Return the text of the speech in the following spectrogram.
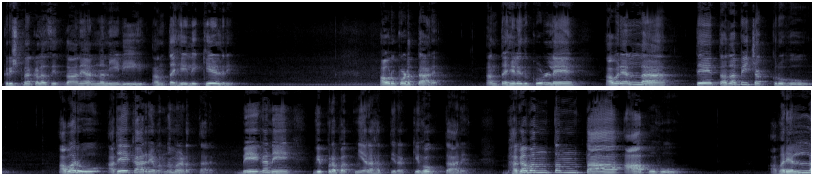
ಕೃಷ್ಣ ಕಳಿಸಿದ್ದಾನೆ, ಅನ್ನ ನೀಡಿ ಅಂತ ಹೇಳಿ ಕೇಳ್ರಿ. ಅವರು ಕೊಡ್ತಾರೆ. ಅಂತ ಹೇಳಿದ ಕೂಡಲೇ ಅವರೆಲ್ಲ, ತೇ ತದಪಿ ಚಕ್ರುಹು. ಅವರು ಅದೇ ಕಾರ್ಯವನ್ನು ಮಾಡುತ್ತಾರೆ. ಬೇಗನೆ ವಿಪ್ರಪತ್ನಿಯರ ಹತ್ತಿರಕ್ಕೆ ಹೋಗ್ತಾರೆ. ಭಗವಂತಂ ತಾ ಆಪುಹು. ಅವರೆಲ್ಲ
